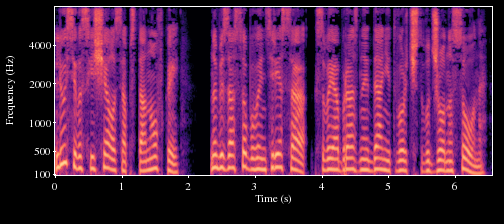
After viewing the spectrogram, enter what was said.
Люси восхищалась обстановкой, но без особого интереса к своеобразной дани творчеству Джона Соуна —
